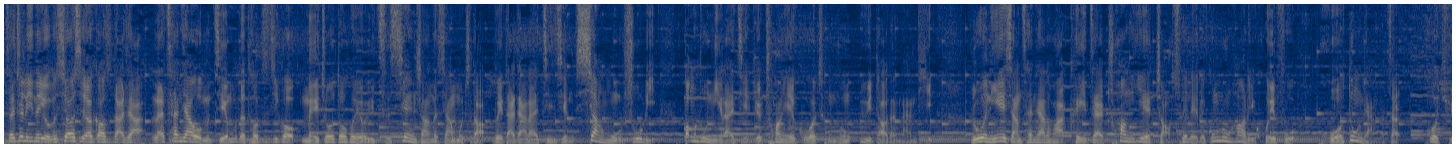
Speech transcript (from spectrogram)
在这里呢，有个消息要告诉大家，来参加我们节目的投资机构，每周都会有一次线上的项目指导，为大家来进行项目梳理，帮助你来解决创业过程中遇到的难题。如果你也想参加的话，可以在“创业找崔磊”的公众号里回复“活动”两个字儿，获取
